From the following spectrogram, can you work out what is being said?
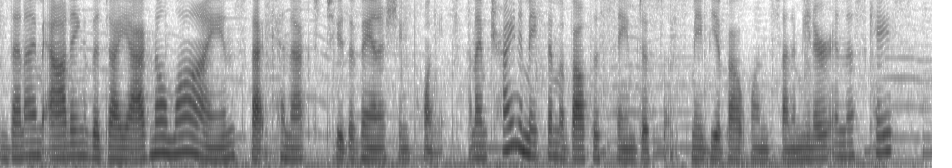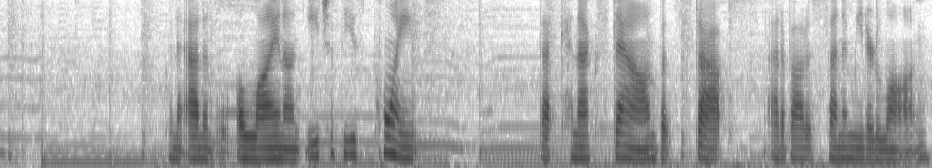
Then I'm adding the diagonal lines that connect to the vanishing point. And I'm trying to make them about the same distance, maybe about one centimeter in this case. I'm going to add a line on each of these points that connects down but stops at about a centimeter long.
